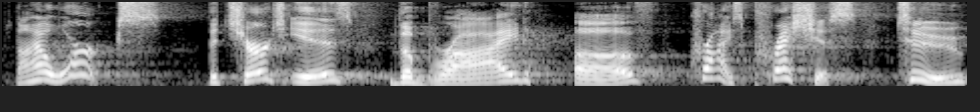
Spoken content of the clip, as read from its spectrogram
It's not how it works. The church is the bride of Christ, precious to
